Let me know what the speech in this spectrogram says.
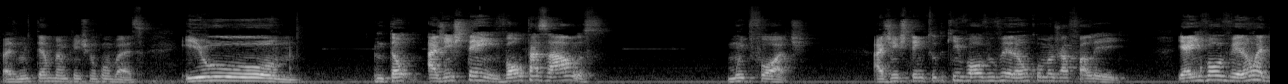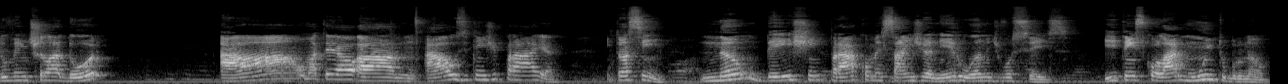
Faz muito tempo mesmo que a gente não conversa. E o então, a gente tem volta às aulas muito forte. A gente tem tudo que envolve o verão, como eu já falei. E aí envolve o verão é do ventilador ao material, a, aos itens de praia. Então assim, não deixem para começar em janeiro o ano de vocês. Item escolar muito, Brunão.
